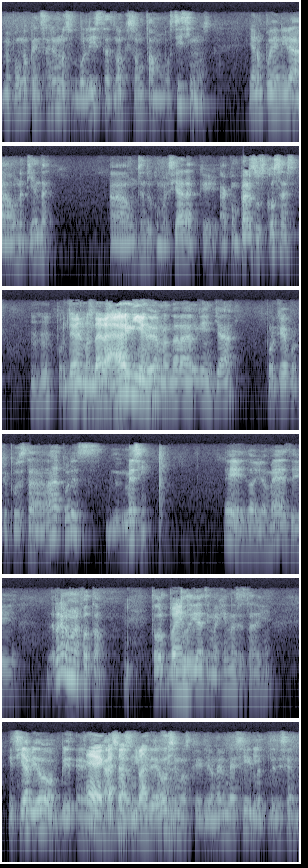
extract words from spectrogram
me pongo a pensar en los futbolistas, ¿no? Que son famosísimos. Ya no pueden ir a una tienda, a un centro comercial, a, que, a comprar sus cosas. Porque, Deben pues, mandar a alguien. Deben mandar a alguien ya. ¿Por qué? Porque pues está, ah, tú eres Messi. Hey, soy yo Messi. Regálame una foto. Todo el puto Bueno. día te imaginas estar ahí. Y sí ha habido eh, Sí, casos y rato, videos sí. en los que Lionel Messi le, le dicen,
